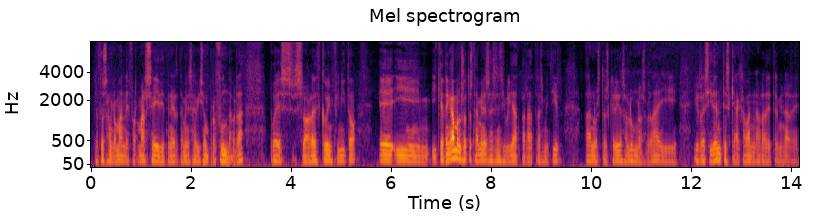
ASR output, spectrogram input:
el doctor San Román, de formarse y de tener también esa visión profunda, ¿verdad? Pues se lo agradezco infinito eh, y, que tengamos nosotros también esa sensibilidad para transmitir a nuestros queridos alumnos, ¿verdad? Y, residentes que acaban ahora de terminar eh,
